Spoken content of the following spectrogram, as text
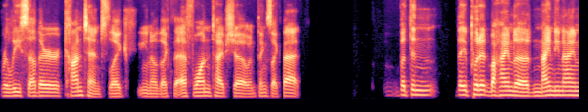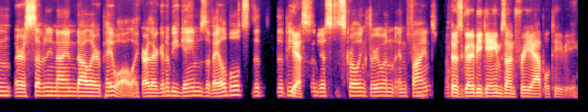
release other content like you know like the F1 type show and things like that. But then they put it behind a 99 or a 79 dollar paywall. Like are there going to be games available that the people Yes. can just scrolling through and, and find? Okay. There's going to be games on free Apple TV.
